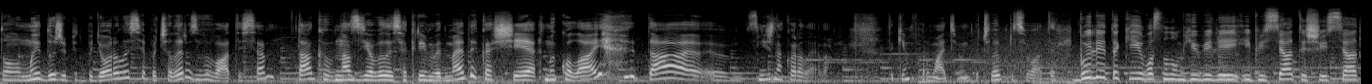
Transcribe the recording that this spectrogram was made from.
То ми дуже підбадьорилися, почали розвиватися. Так, в нас з'явилися, крім ведмедика, ще Миколай та е, Сніжна королева. В такому форматі ми почали працювати. Были такие в основном юбилеи и 50, и 60.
